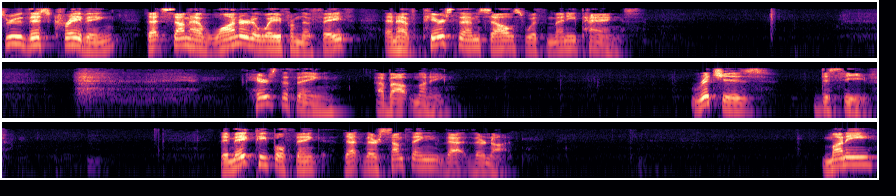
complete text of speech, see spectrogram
through this craving that some have wandered away from the faith and have pierced themselves with many pangs. Here's the thing about money riches deceive. They make people think that they're something that they're not. Money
